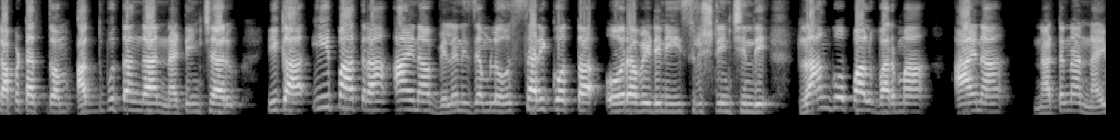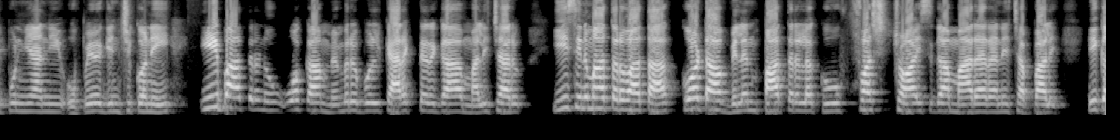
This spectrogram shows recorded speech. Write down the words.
కపటత్వం అద్భుతంగా నటించారు. ఇక ఈ పాత్ర ఆయన విలనిజంలో సరికొత్త ఓరవిడిని సృష్టించింది. రామ్ గోపాల్ వర్మ ఆయన నటన నైపుణ్యాన్ని ఉపయోగించుకొని ఈ పాత్రను ఒక మెమరబుల్ క్యారెక్టర్గా మలిచారు. ఈ సినిమా తర్వాత కోట విలన్ పాత్రలకు ఫస్ట్ చాయిస్గా మారారని చెప్పాలి. ఇక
